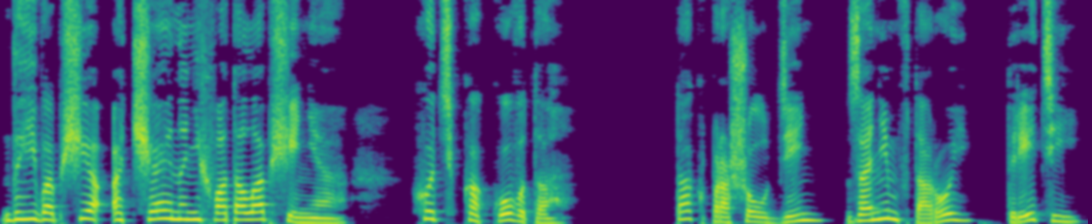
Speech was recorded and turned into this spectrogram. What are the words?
Да и вообще отчаянно не хватало общения. Хоть какого-то. Так прошел день, за ним второй, третий.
